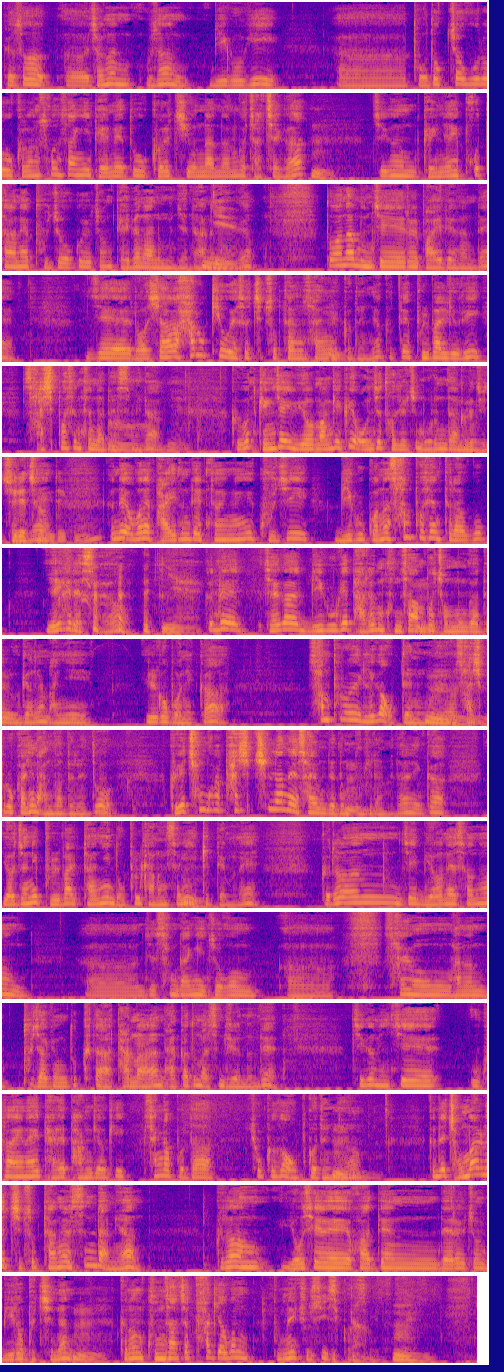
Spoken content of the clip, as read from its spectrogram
그래서 어 저는 우선 미국이 어 도덕적으로 그런 손상이 됨에도 그걸 지원한다는 것 자체가 음. 지금 굉장히 포탄의 부족을 좀 대변하는 문제다는 예. 거고요. 또 하나 문제를 봐야 되는데 이제 러시아가 하루키우에서 집속탄을 사용했거든요. 음. 그때 불발률이 40%나 됐습니다. 어, 예. 그건 굉장히 위험한 게 그게 언제 터질지 모른다는 그렇죠. 때문에. 지뢰처럼 되게. 근데 이번에 바이든 대통령이 굳이 미국 거는 3%라고 얘기를 했어요. 예. 근데 제가 미국의 다른 군사안보 음. 전문가들 의견을 많이 읽어보니까 3%일 리가 없다는 거예요. 음. 40%까지는 안 가더라도 음. 그게 1987년에 사용되던 음. 무기랍니다. 그러니까 여전히 불발탄이 높을 가능성이 음. 있기 때문에 그런 이제 면에서는 어 이제 상당히 조금 어 사용하는 부작용도 크다. 다만 아까도 말씀드렸는데 지금 이제 우크라이나의 대반격이 생각보다 효과가 없거든요. 음. 근데 정말로 집속탄을 쓴다면 그런 요새화된 데를 좀 밀어붙이는 음. 그런 군사적 타격은 분명히 줄 수 있을 것 같습니다. 음.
